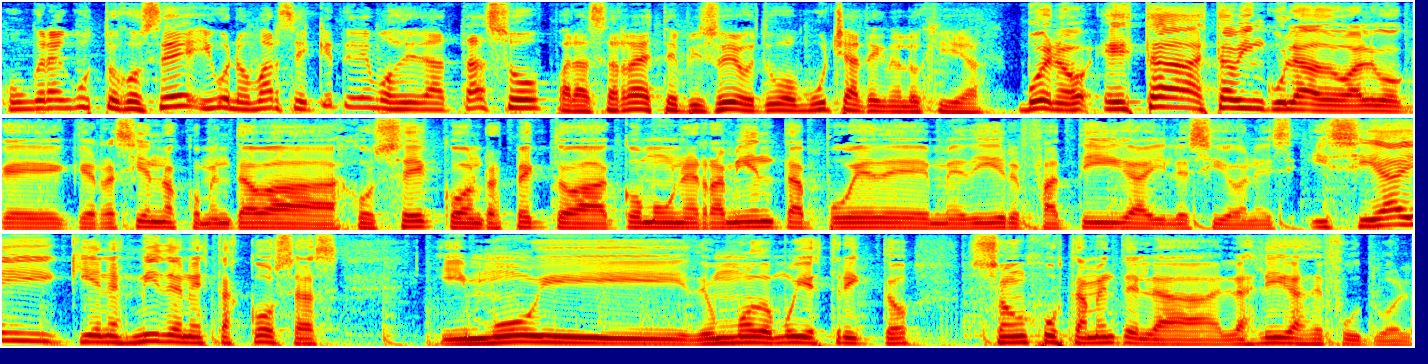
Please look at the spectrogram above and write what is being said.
Un gran gusto José y bueno Marce, ¿qué tenemos de datazo para cerrar este episodio que tuvo mucha tecnología? Bueno, está, está vinculado a algo que, que recién nos comentaba José con respecto a cómo una herramienta puede medir fatiga y lesiones. Y si hay quienes miden estas cosas y muy de un modo muy estricto son justamente las ligas de fútbol.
